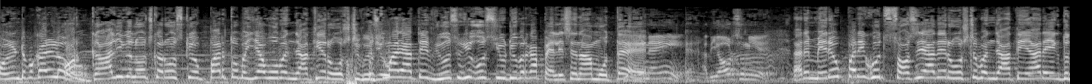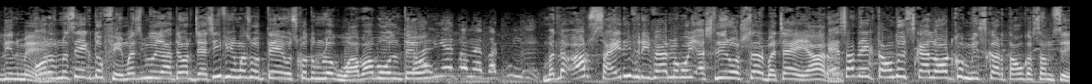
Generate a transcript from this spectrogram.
पॉइंट पकड़ लो। और गाली गलोच करो उसके ऊपर तो भैया वो बन जाती है रोस्ट वीडियो आ जाते हैं व्यूज़ क्योंकि उस यूट्यूबर का पहले से नाम होता है। नहीं अभी और सुनिए। अरे मेरे ऊपर ही खुद सौ से ज़्यादा रोस्ट बन जाते हैं यार एक दो दिन में। और उसमें से एक दो फ़ेमस भी हो जाते हैं और जैसे ही फ़ेमस होते हैं उसको तुम लोग वाह वाह बोलते हो। तो मैं बटूँगी। मतलब अब शायद ही फ्री फायर में कोई असली रोस्टर बचा है यार। ऐसा देखता हूँ तो इसका लॉर्ड को मिस करता हूँ कसम से।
